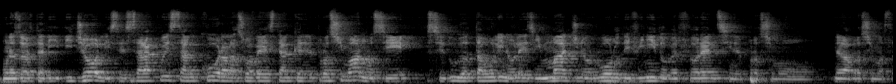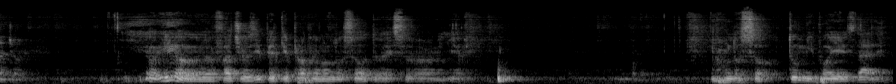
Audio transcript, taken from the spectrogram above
una sorta di, di jolly, se sarà questa ancora la sua veste anche nel prossimo anno, se seduto a tavolino lei si immagina un ruolo definito per Florenzi nel prossimo, nella prossima stagione. Io, io, faccio così perché proprio non lo so dove sono la migliore. Non lo so, tu mi puoi aiutare?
